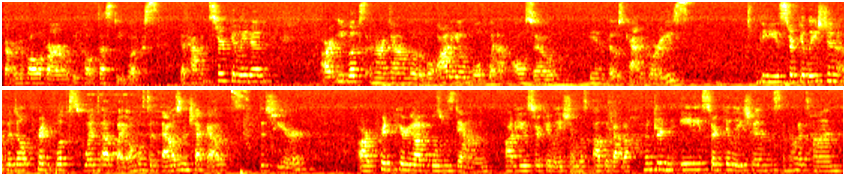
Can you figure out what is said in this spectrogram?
got rid of all of our what we call dusty books that haven't circulated. Our ebooks and our downloadable audio both went up also in those categories. The circulation of adult print books went up by almost a thousand checkouts this year. Our print periodicals was down. Audio circulation was up about 180 circulations, not a ton.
